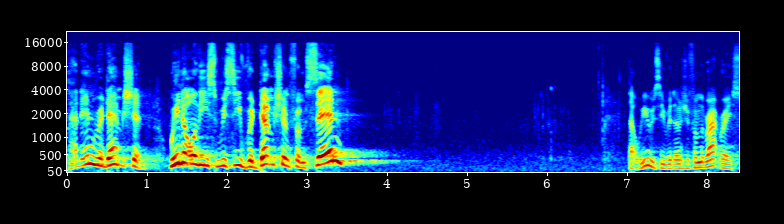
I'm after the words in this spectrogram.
that in redemption, we not only receive redemption from sin, that we receive redemption from the rat race?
